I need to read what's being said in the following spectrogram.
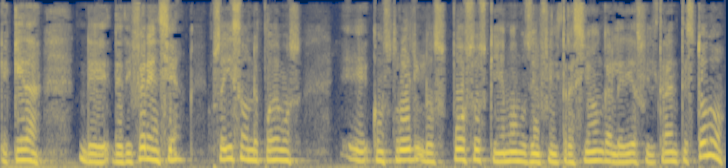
que queda de, de diferencia, pues ahí es donde podemos eh, construir los pozos que llamamos de infiltración, galerías filtrantes, todo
